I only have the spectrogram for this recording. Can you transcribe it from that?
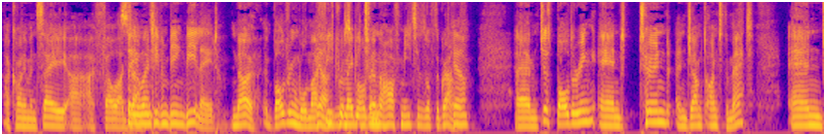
I can't even say I, I fell. I So you weren't even being belayed. No, a bouldering wall. My Yeah, feet were maybe two bouldering. and a half meters off the ground. Yeah. Um, just bouldering and turned and jumped onto the mat. And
